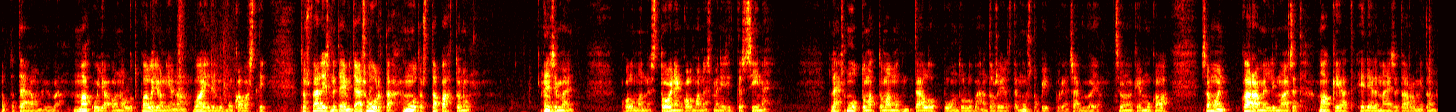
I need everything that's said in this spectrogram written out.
Mutta tämä on hyvä. Makuja on ollut paljon ja ne on vaihdellut mukavasti. Tuossa välissä nyt ei mitään suurta muutosta tapahtunut. Ensimmäinen kolmannes, toinen kolmannes meni sitten siinä lähes muuttumattomaan, mutta nyt tähän loppuun on tullut vähän tosiaan sitä mustapippurien sävyä ja se on oikein mukava. Samoin karamellimaiset, makeat, hedelmäiset aromit on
